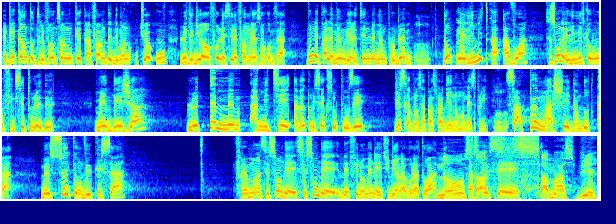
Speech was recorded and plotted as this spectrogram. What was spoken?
Et puis quand ton téléphone sonne, que ta femme te demande tu es où, lui te dit, il faut laisser les femmes, elles sont comme ça. Vous n'avez pas les mêmes réalités, les mêmes problèmes. Donc les limites à avoir, ce sont les limites que vous fixez tous les deux. Mais déjà, le thème même amitié avec le sexe opposé, jusqu'à présent, ça ne passe pas bien dans mon esprit. Ça peut marcher dans d'autres cas. Mais ceux qui ont vécu ça, vraiment, ce sont des, ce sont des, des phénomènes à étudier en laboratoire. Non, parce ça, que ça marche bien.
